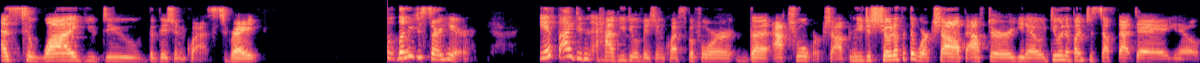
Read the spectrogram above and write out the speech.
as to why you do the vision quest, right? Let me just start here if I didn't have you do a vision quest before the actual workshop and you just showed up at the workshop after, you know, doing a bunch of stuff that day, you know,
